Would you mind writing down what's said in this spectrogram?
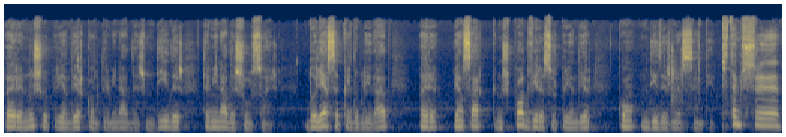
para nos surpreender com determinadas medidas, determinadas soluções. Dou-lhe essa credibilidade para pensar que nos pode vir a surpreender com medidas nesse sentido. Estamos uh,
